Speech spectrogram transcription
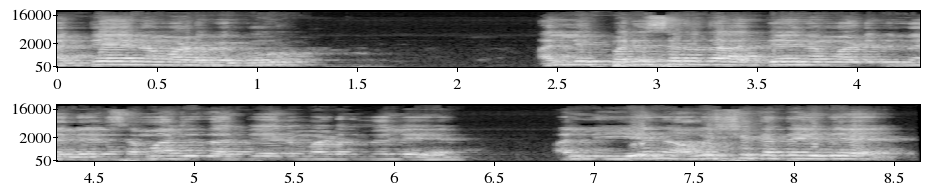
ಅಧ್ಯಯನ ಮಾಡಬೇಕು. ಅಲ್ಲಿ ಪರಿಸರದ ಅಧ್ಯಯನ ಮಾಡಿದ ಮೇಲೆ, ಸಮಾಜದ ಅಧ್ಯಯನ ಮಾಡಿದ ಮೇಲೆ ಅಲ್ಲಿ ಏನು ಅವಶ್ಯಕತೆ ಇದೆ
